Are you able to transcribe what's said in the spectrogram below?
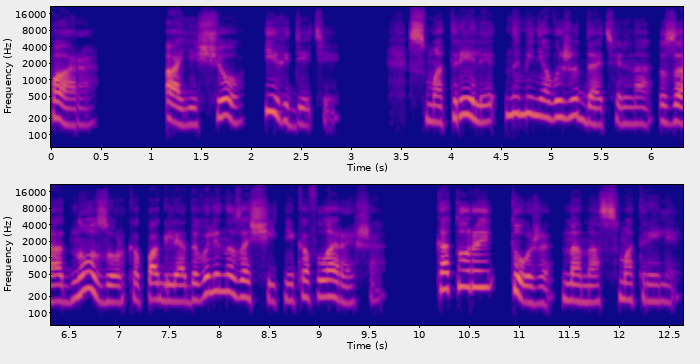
пара. А еще их дети. Смотрели на меня выжидательно, заодно зорко поглядывали на защитников Лареша, которые тоже на нас смотрели.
